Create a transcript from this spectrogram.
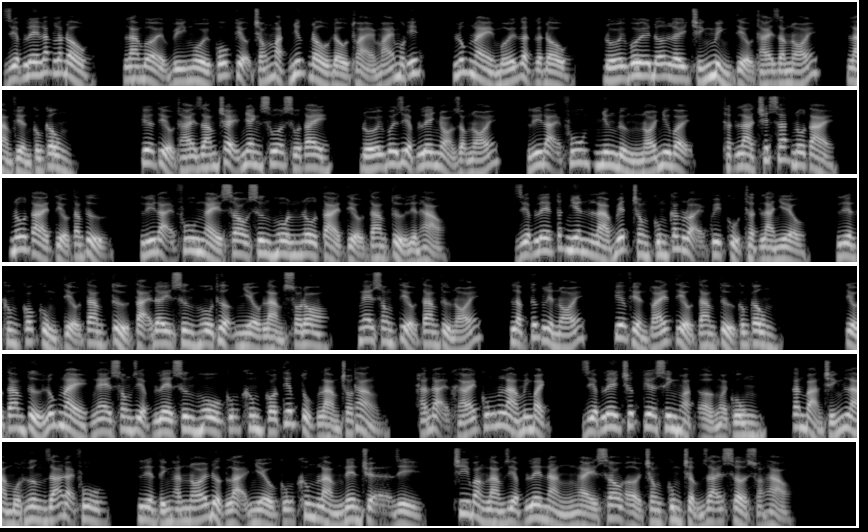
Diệp Lê lắc lắc đầu, làm bởi vì ngồi cố kiệu chóng mặt nhức đầu đầu thoải mái một ít, lúc này mới gật gật đầu, đối với đỡ lấy chính mình tiểu thái dám nói, làm phiền công công. Kia tiểu thái dám chạy nhanh xua xua tay, đối với Diệp Lê nhỏ giọng nói, Lý Đại Phu nhưng đừng nói như vậy, thật là chết sát nô tài, nô tài tiểu tam tử, Lý Đại Phu ngày sau xưng hôn nô tài tiểu tam tử liền hảo. Diệp Lê tất nhiên là biết trong cung các loại quy củ thật là nhiều, liền không có cùng tiểu tam tử tại đây xưng hô thượng nhiều làm so đo, nghe xong tiểu tam tử nói, lập tức liền nói, kia phiền toái tiểu tam tử công công. Tiểu tam tử lúc này nghe xong Diệp Lê xưng hô cũng không có tiếp tục làm cho thẳng, hắn đại khái cũng là minh bạch, Diệp Lê trước kia sinh hoạt ở ngoài cung, căn bản chính là một hương giã đại phu, liền tính hắn nói được lại nhiều cũng không làm nên chuyện gì, chi bằng làm Diệp Lê nàng ngày sau ở trong cung chậm rãi sờ soạn hảo.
